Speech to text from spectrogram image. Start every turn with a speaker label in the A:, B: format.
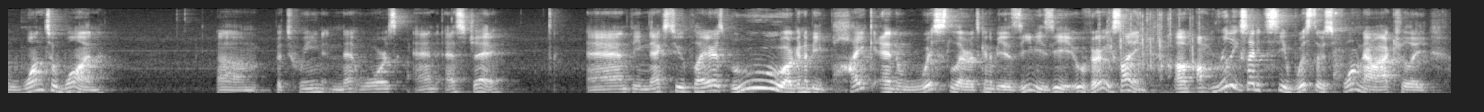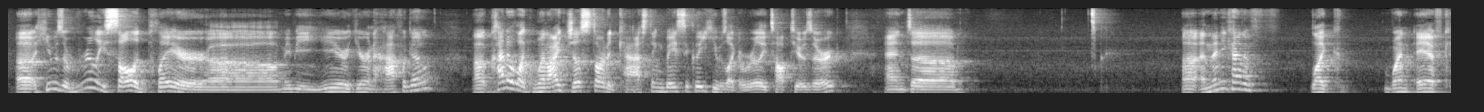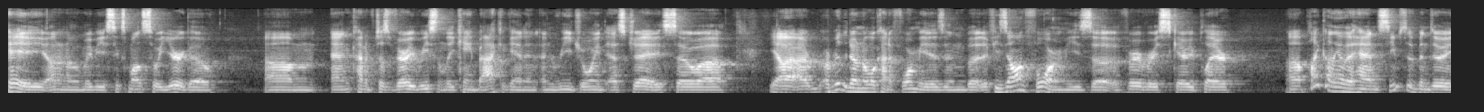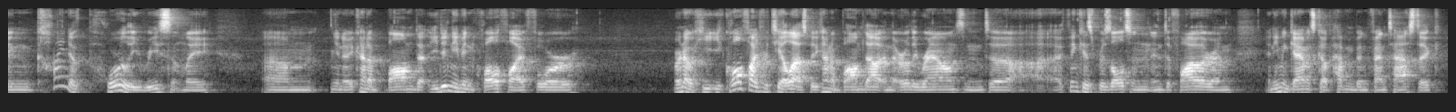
A: one to one between Net Wars and SJ. And the next two players, ooh, are going to be Pike and Whistler. It's going to be a ZVZ. Ooh, very exciting. Um, I'm really excited to see Whistler's form now, actually. Uh, he was a really solid player uh, maybe a year, year and a half ago. Uh, kind of like when I just started casting, basically, he was like a really top tier Zerg. And, uh, uh, and then he kind of like went AFK, I don't know, maybe six months to a year ago um, and kind of just very recently came back again and, and rejoined SJ. So uh, yeah, I, I, really don't know what kind of form he is in, but if he's on form, he's a very very scary player. Uh, Pyke, on the other hand, seems to have been doing kind of poorly recently. Um, you know, he kind of bombed. out. He didn't even qualify for, or no, he, he qualified for TLS, but he kind of bombed out in the early rounds. And uh, I think his results in, in Defiler and, and even Gambits Cup haven't been fantastic.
